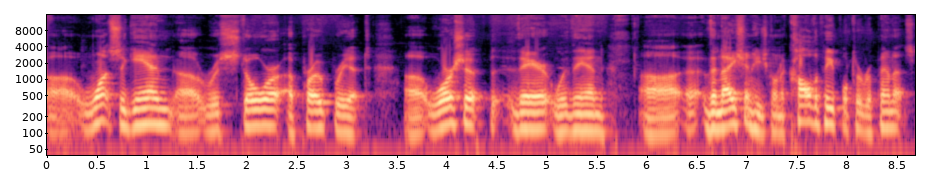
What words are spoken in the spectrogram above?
uh, once again uh, restore appropriate uh, worship there within the nation. He's going to call the people to repentance.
